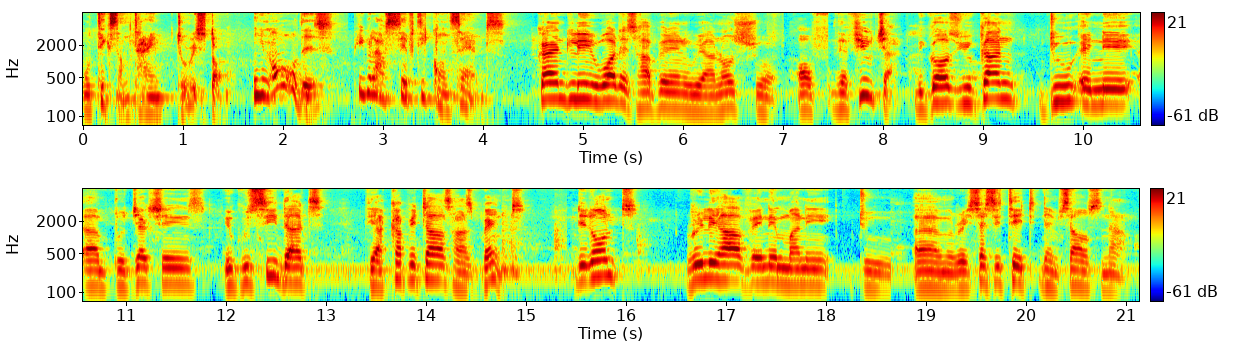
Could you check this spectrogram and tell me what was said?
will take some time to restore. In all this, people have safety concerns. Currently, what is happening, we are not sure of the future because you can't do any um, projections. You could see that their capitals has bent. They don't really have any money to um, resuscitate themselves now.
